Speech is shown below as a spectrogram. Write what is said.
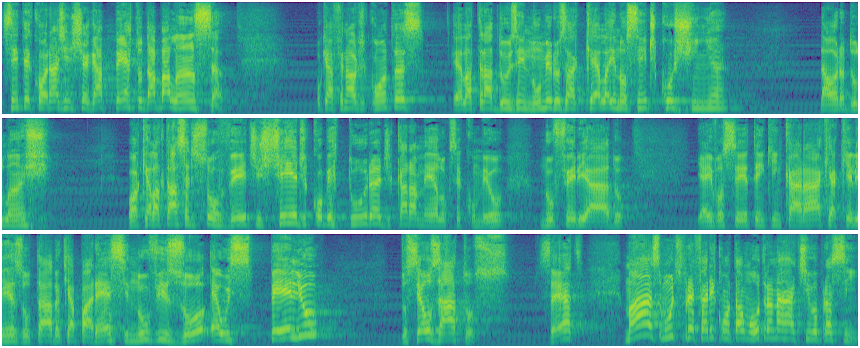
sem ter coragem de chegar perto da balança. Porque afinal de contas, ela traduz em números aquela inocente coxinha da hora do lanche, ou aquela taça de sorvete cheia de cobertura de caramelo que você comeu no feriado. E aí você tem que encarar que aquele resultado que aparece no visor é o espelho dos seus atos, certo? Mas muitos preferem contar uma outra narrativa para assim:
